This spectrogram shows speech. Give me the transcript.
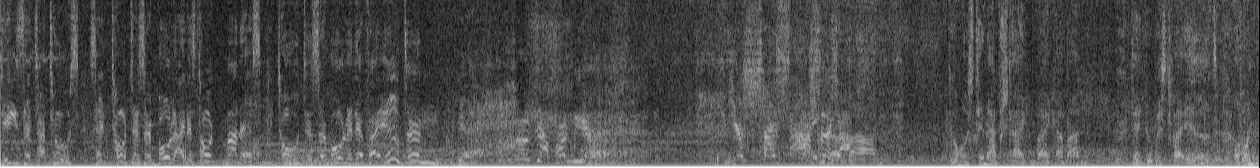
Diese Tattoos sind tote Symbole eines toten Mannes. Tote Symbole der Verirrten. Hinabsteigen, Bikermann. Denn du bist verirrt. Unten.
